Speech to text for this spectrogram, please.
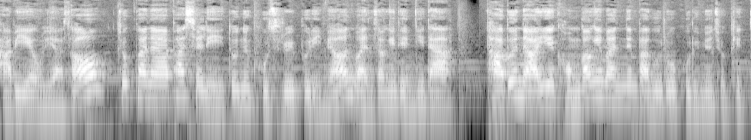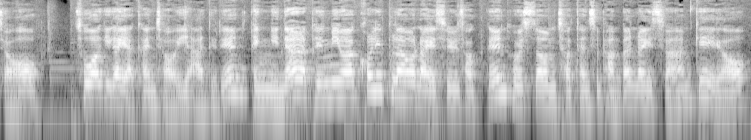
밥 위에 올려서 쪽파나 파슬리 또는 고수를 뿌리면 완성이 됩니다. 밥은 아이의 건강에 맞는 밥으로 고르면 좋겠죠. 소화기가 약한 저희 아들은 백미나 백미와 컬리플라워 라이스를 섞은 홀썸 저탄수 반반 라이스와 함께해요.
